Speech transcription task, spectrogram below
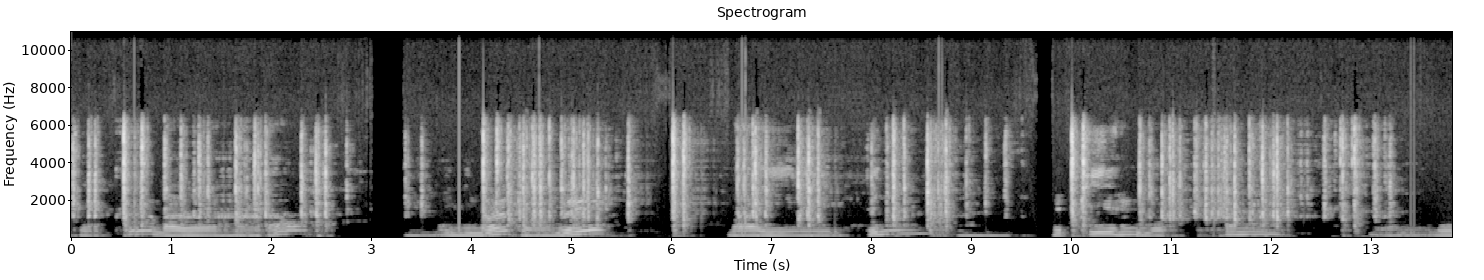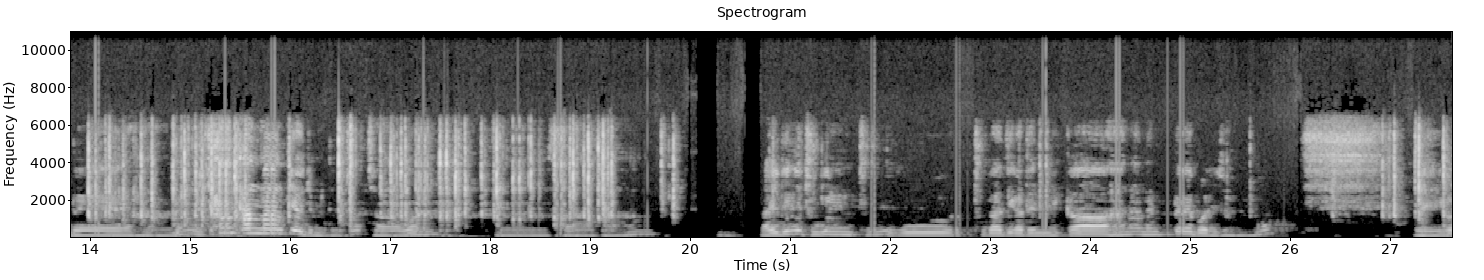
talk, 말하다, animal, 동물, 나이든, 해피, 행복한, 노래하는, 이렇게 한 칸만 띄워주면 되죠. 자원, 라이딩이 두, 두, 두 가지가 되니까 하나는 빼버리죠. 네, 이걸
